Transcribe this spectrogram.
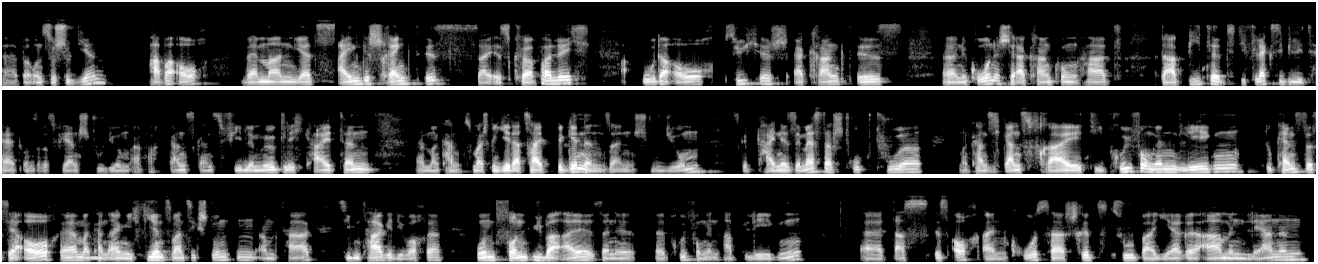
äh, bei uns zu studieren, aber auch wenn man jetzt eingeschränkt ist, sei es körperlich oder auch psychisch erkrankt ist, äh, eine chronische Erkrankung hat. Da bietet die Flexibilität unseres Fernstudiums einfach ganz, ganz viele Möglichkeiten. Äh, man kann zum Beispiel jederzeit beginnen, sein Studium. Es gibt keine Semesterstruktur. Man kann sich ganz frei die Prüfungen legen. Du kennst das ja auch. Ja? Man kann eigentlich 24 Stunden am Tag, sieben Tage die Woche und von überall seine äh, Prüfungen ablegen. Äh, das ist auch ein großer Schritt zu barrierearmen Lernen.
